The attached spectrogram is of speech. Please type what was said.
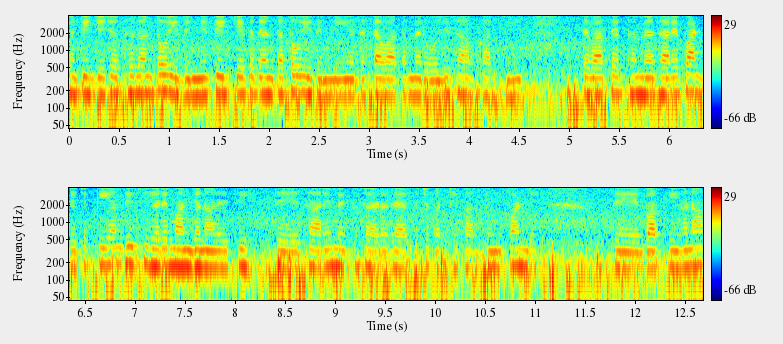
ਮੈਂ ਤੀਜੇ ਚੌਥੇ ਦਿਨ ਧੋਈ ਦਿੰਨੀ ਹਾਂ, ਤੀਜੇ ਇੱਕ ਦਿਨ ਤਾਂ ਧੋਈ ਦਿੰਨੀ ਹਾਂ ਤੇ ਤਵਾ ਤਾਂ ਮੈਂ ਰੋਜ਼ ਹੀ ਸਾਫ਼ ਕਰਦੀ ਹਾਂ। ਤੇ ਬਸ ਇੱਥੋਂ ਮੈਂ ਸਾਰੇ ਭਾਂਡੇ ਚੱਕੀ ਜਾਂਦੀ ਸੀ, ਜਿਹੜੇ ਮਾਂਜਣ ਵਾਲੇ ਸੀ ਤੇ ਸਾਰੇ ਮੈਂ ਇੱਕ ਸਾਈਡ ਰੈਕ 'ਚ ਇਕੱਠੇ ਕਰ ਦੂੰਗੀ ਭਾਂਡੇ। ਤੇ ਬਾਕੀ ਹਨਾ,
